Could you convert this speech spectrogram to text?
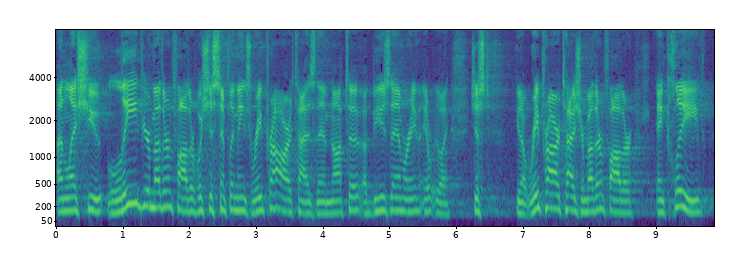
unless you leave your mother and father, which just simply means reprioritize them, not to abuse them or anything. Just, you know, reprioritize your mother and father and cleave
